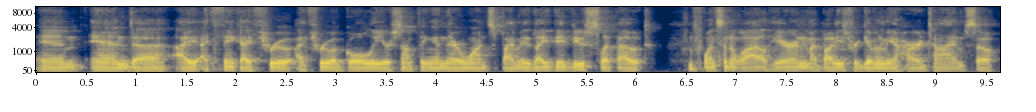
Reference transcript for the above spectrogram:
And and uh, I, I think I threw I threw a goalie or something in there once by me. Like they do slip out once in a while here, and my buddies were giving me a hard time. So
